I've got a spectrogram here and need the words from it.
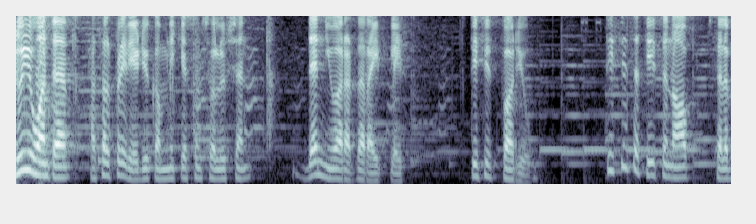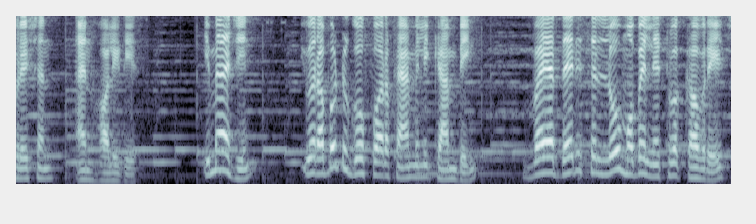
Do you want a hassle free radio communication solution? Then you are at the right place. This is for you. This is a season of celebration and holidays. Imagine you are about to go for a family camping where there is a low mobile network coverage.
